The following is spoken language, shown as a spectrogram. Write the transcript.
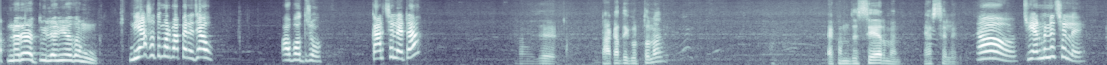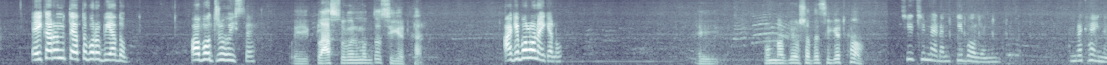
আপনারে তুইলে নিয়ে যামু। নিয়ে আসো তোমার বাপেরে যাও। অভদ্র। কার ছেলে এটা? ওই যে ঢাকাতে করতো না এখন যে চেয়ারম্যান এর ছেলে। ও চেয়ারম্যানের ছেলে? এই কারণে তো এত বড় বিয়াদব। অভদ্র হইছে। ওই ক্লাসরুমের মধ্যে সিগারেট খায়। আগে বলো নাই কেন? এই তোমরা কি ওর সাথে সিগারেট খাও? ছি ছি ম্যাডাম কি বলেন? আমরা খাই না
